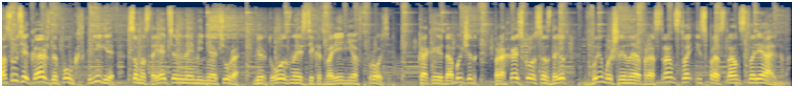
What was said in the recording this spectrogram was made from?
По сути, каждый пункт книги – самостоятельная миниатюра, виртуозное стихотворение в прозе. Как и Добычин, Прохасько создает вымышленное пространство из пространства реального.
